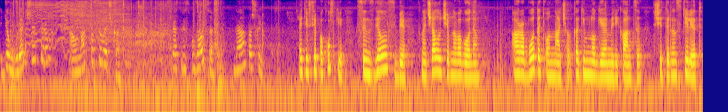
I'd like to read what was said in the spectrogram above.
Идем гулять с Честером, а у нас посылочка. Честер испугался? Да, пошли. Эти все покупки сын сделал себе к началу учебного года. А работать он начал, как и многие американцы, с 14 лет.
